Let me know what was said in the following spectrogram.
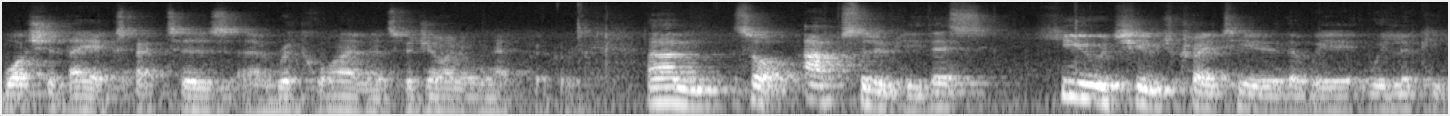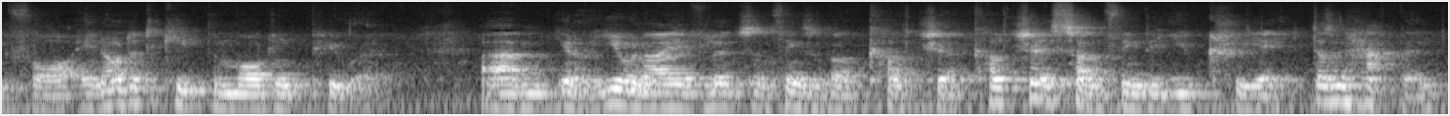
what should they expect as uh, requirements for joining the network group? Um, so absolutely, there's huge, huge criteria that we're, we're looking for in order to keep the model pure. Um, you know, you and I have learned some things about culture. Culture is something that you create. It doesn't happen.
